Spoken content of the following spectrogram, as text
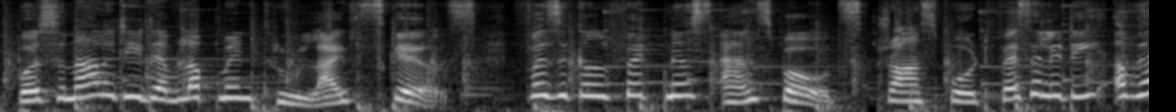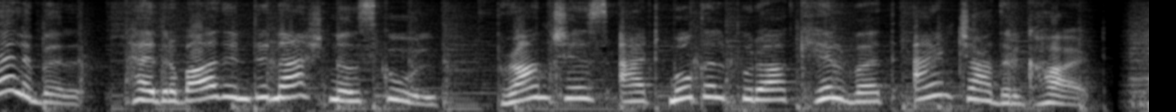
personality development through life skills, physical fitness and sports, transport facility available. Hyderabad International School, branches at Mogalpura, Khilwat and Chadarghat.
